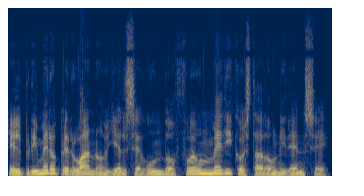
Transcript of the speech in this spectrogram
El primero peruano y el segundo fue un médico estadounidense,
